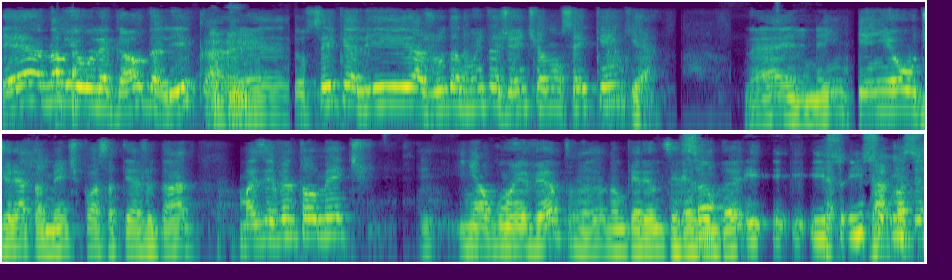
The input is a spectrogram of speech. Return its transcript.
É, não, e o legal dali, cara, é, eu sei que ali ajuda muita gente, eu não sei quem que é, né, e nem quem eu diretamente possa ter ajudado, mas eventualmente, em algum evento, né, não querendo ser redundante, i- i- isso, isso, já aconteceu,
